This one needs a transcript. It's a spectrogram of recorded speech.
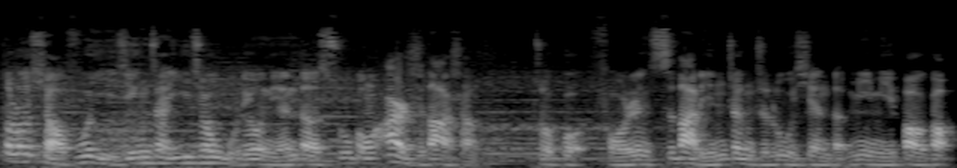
赫鲁晓夫已经在1956年的苏共二十大上做过否认斯大林政治路线的秘密报告，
